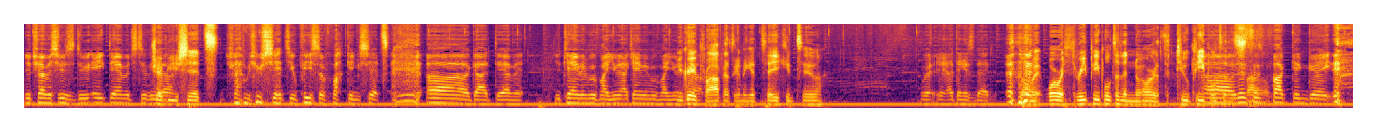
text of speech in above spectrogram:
your Travis shoes do 8 damage to the uh, Trebuchets. Trebuchet, you piece of fucking shits. Oh, god damn it. You can't even move my unit. I can't even move my unit. Your great prophet's gonna get taken too. I think it's dead. Going with, war with three people to the north, two people oh, to the this south. This is fucking great.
